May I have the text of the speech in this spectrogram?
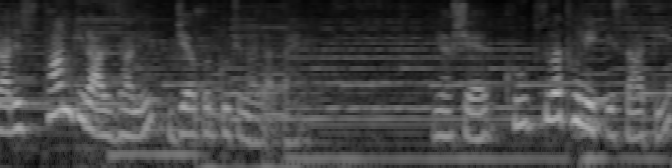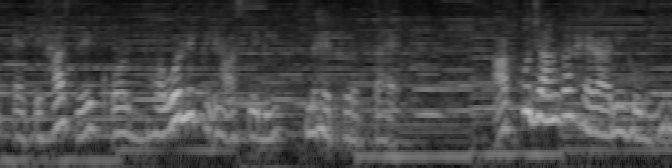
राजस्थान की राजधानी जयपुर को चुना जाता है। यह शहर खूबसूरत होने के साथ ही ऐतिहासिक और भौगोलिक लिहाज से भी महत्व रखता है। आपको जानकर हैरानी होगी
